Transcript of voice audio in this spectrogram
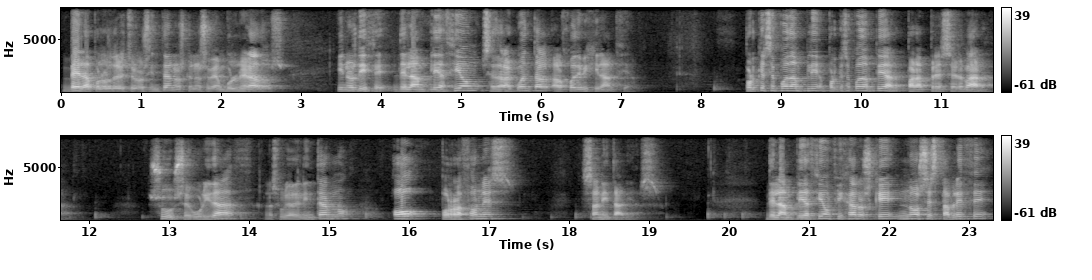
vela por los derechos de los internos que no se vean vulnerados y nos dice, de la ampliación se dará cuenta al juez de vigilancia. ¿Por qué se puede ampliar? ¿Por qué se puede ampliar? Para preservar su seguridad, la seguridad del interno, o por razones sanitarias. De la ampliación, fijaros que no se establece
